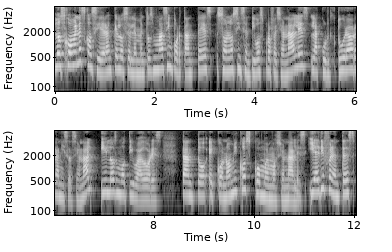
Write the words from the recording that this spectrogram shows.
Los jóvenes consideran que los elementos más importantes son los incentivos profesionales, la cultura organizacional y los motivadores tanto económicos como emocionales. Y hay diferentes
